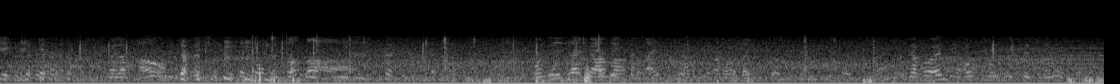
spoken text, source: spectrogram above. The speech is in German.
Weil Erfahrung ist, das war ein Sommer. Und das ist ja mal. Ja, vor allem, die Hausmann ist jetzt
